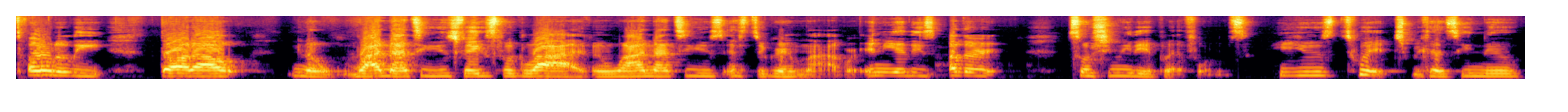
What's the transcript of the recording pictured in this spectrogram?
totally thought out you know, why not to use Facebook Live and why not to use Instagram Live or any of these other social media platforms. He used Twitch because he knew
